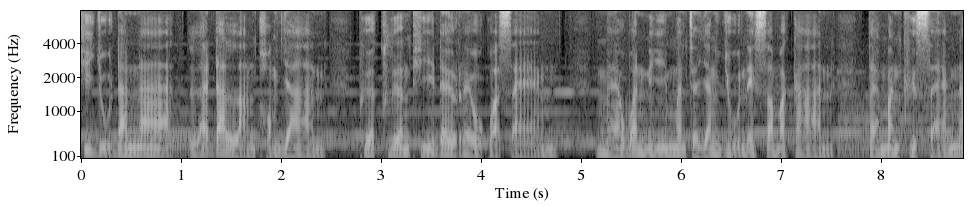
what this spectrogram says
ที่อยู่ด้านหน้าและด้านหลังของยาน เพื่อเคลื่อนที่ได้เร็วกว่าแสง แม้วันนี้มันจะยังอยู่ในสมการ แต่มันคือแสงน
